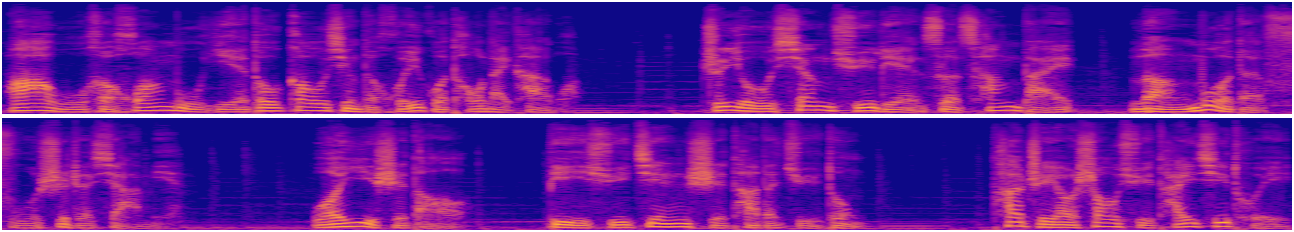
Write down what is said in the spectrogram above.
阿武和荒木也都高兴地回过头来看我。只有香曲脸色苍白，冷漠地俯视着下面。我意识到必须监视他的举动。他只要稍许抬起腿，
